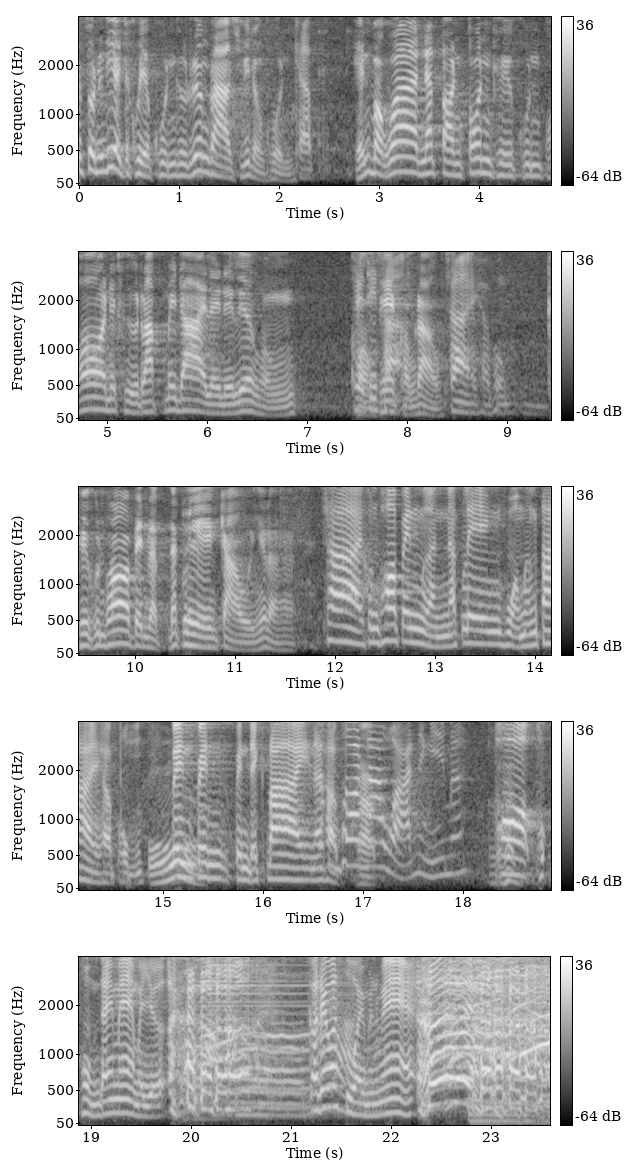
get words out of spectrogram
แต่ส่วนหนึงที่อยากจะคุยกับคุณคือเรื่องราวชีวิตของคุณ ครับ เห็นบอกว่าณตอนต้นคือคุณพ่อเนี่ยคือรับไม่ได้เลยในเรื่องของของเพศของเรา ใช่ครับผม คือคุณพ่อเป็นแบบนักเลงเก่าอย่างเงี้ยเหรอฮะ ใช่ คุณพ่อเป็นเหมือนนักเลงหัวเมืองใต้ครับผม โอ้ เป็นเป็นเป็นเด็กใต้นะครับคุณพ่อหน้าหวานอย่างนี้ไหมพ่อผมผมได้แม่มาเยอะ ก็ได้ว่าสวยเหมือนแม่ไม่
